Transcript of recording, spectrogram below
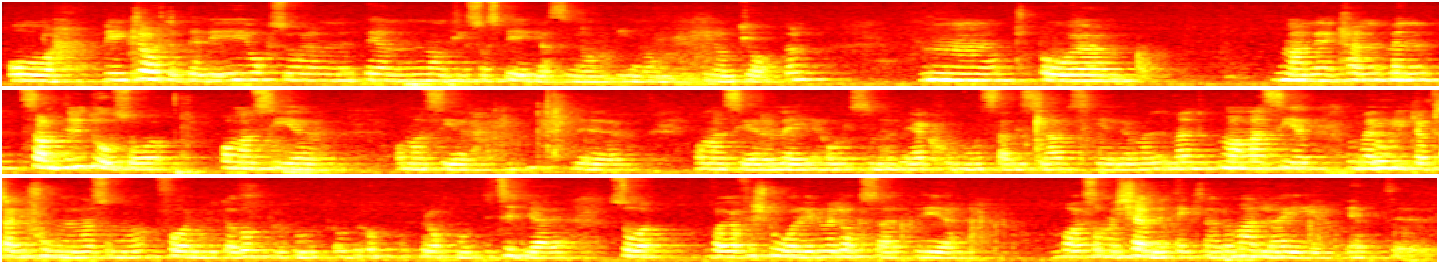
Och det är klart att det är också en, en, någonting som speglas inom, inom, inom teatern. Mm, och eh, man kan, men samtidigt då så, om man ser, om man ser eh, om man ser Meyerhold som en reaktion mot Stanislavski, eller man, man, man, ser de här olika traditionerna som en form av uppbrott mot, uppbrott mot det tidigare. Så vad jag förstår är det väl också att det vad som kännetecknar dem alla är ett eh,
